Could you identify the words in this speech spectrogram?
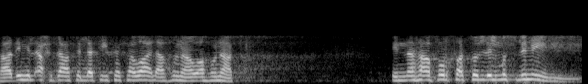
هذه الأحداث التي تتوالى هنا وهناك. إنها فرصة للمسلمين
